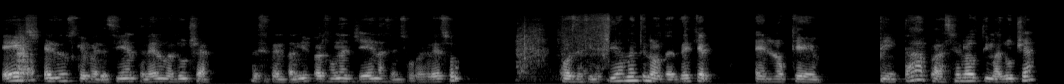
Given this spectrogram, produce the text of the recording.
Edge es de esos que merecían tener una lucha de 70 mil personas llenas en su regreso, pues definitivamente el Undertaker, en lo que pintaba para hacer la última lucha,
